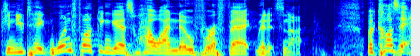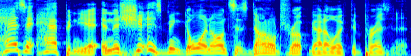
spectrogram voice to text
Can you take one fucking guess how i know for a fact that it's not? Because it hasn't happened yet and this shit has been going on since donald trump got elected president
